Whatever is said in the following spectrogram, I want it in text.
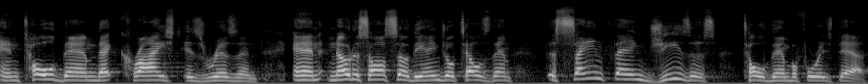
and told them that Christ is risen. And notice also the angel tells them the same thing Jesus told them before his death.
